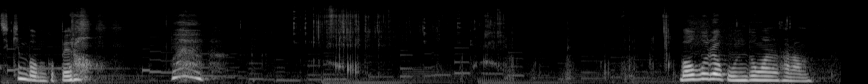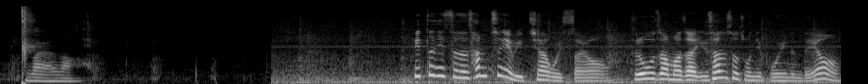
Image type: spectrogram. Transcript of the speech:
치킨 먹은 거 빼러. 먹으려고 운동하는 사람 나야 나. 피트니스는 3층에 위치하고 있어요. 들어오자마자 유산소 존이 보이는데요.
